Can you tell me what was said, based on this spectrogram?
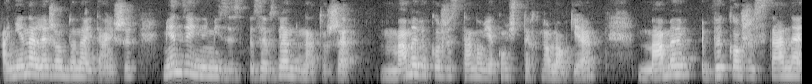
a nie należą do najtańszych, między innymi ze względu na to, że mamy wykorzystaną jakąś technologię, mamy wykorzystane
